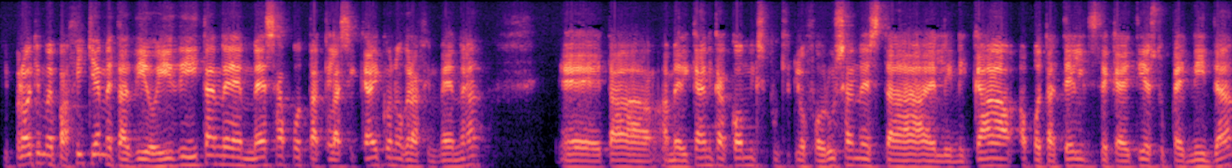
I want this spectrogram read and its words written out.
η πρώτη μου επαφή και με τα δύο είδη ήταν μέσα από τα κλασικά εικονογραφημένα, ε, τα αμερικάνικα κόμιξ που κυκλοφορούσαν στα ελληνικά από τα τέλη της δεκαετίας του 50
